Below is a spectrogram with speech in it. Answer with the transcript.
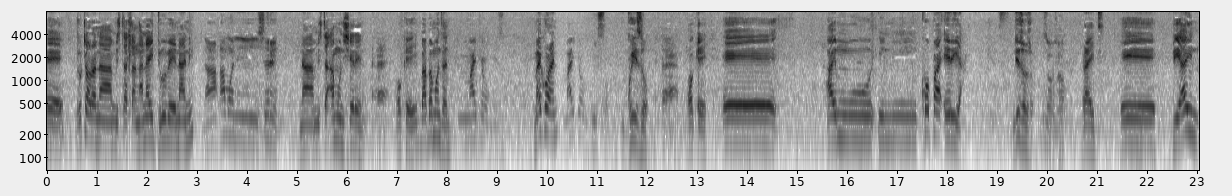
eh ndiri kutaura namr hlanganai dhuve nani? Naamoni sheren namr amon sheren okay baba monzani? Michael gwiso michael rani michael gwiso gwizo okay. Eh, i'm in copper area. Ndizvozvo izvozvo right. Uh, behind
